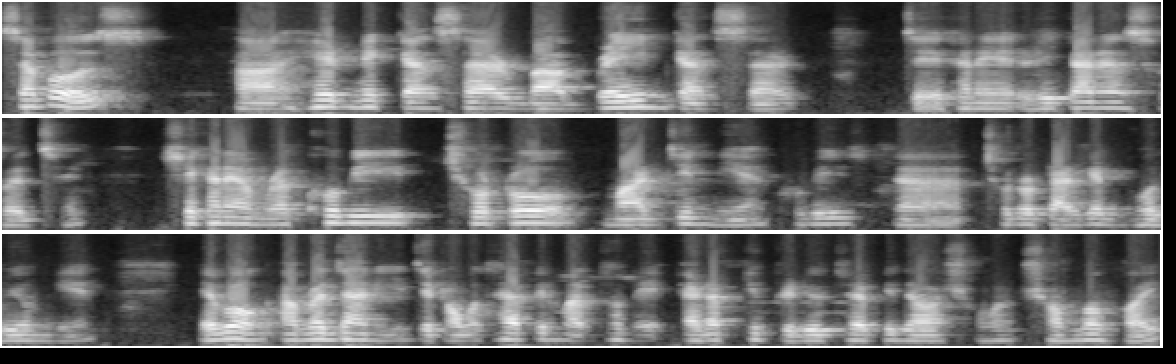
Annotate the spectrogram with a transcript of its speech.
সাপোজ হেড নেক ক্যান্সার বা ব্রেইন ক্যান্সার যে এখানে রিকারেন্স হয়েছে, সেখানে আমরা খুবই ছোট মার্জিন নিয়ে, খুবই ছোট টার্গেট ভলিউম নিয়ে এবং আমরা জানি যে টমোথেরাপির মাধ্যমে অ্যাডাপটিভ রেডিওথেরাপি দেওয়া সম্ভব হয়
